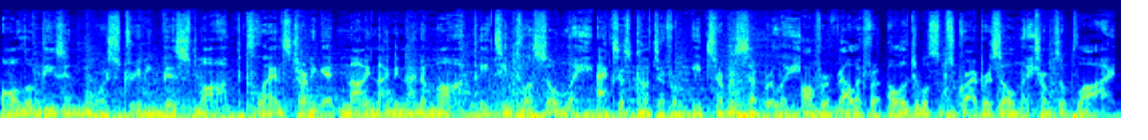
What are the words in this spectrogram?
All of these and more streaming this month. Plans starting at $9.99 a month. 18 plus only. Access content from each service separately. Offer valid for eligible subscribers only. Terms apply.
